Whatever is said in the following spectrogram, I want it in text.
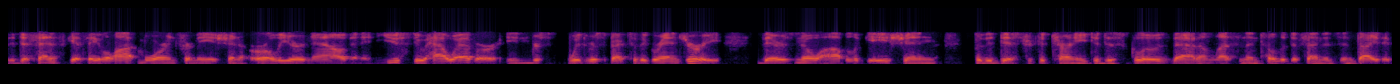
the defense gets a lot more information earlier now than it used to. However, in res- with respect to the grand jury, there's no obligation for the district attorney to disclose that unless and until the defendant's indicted.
